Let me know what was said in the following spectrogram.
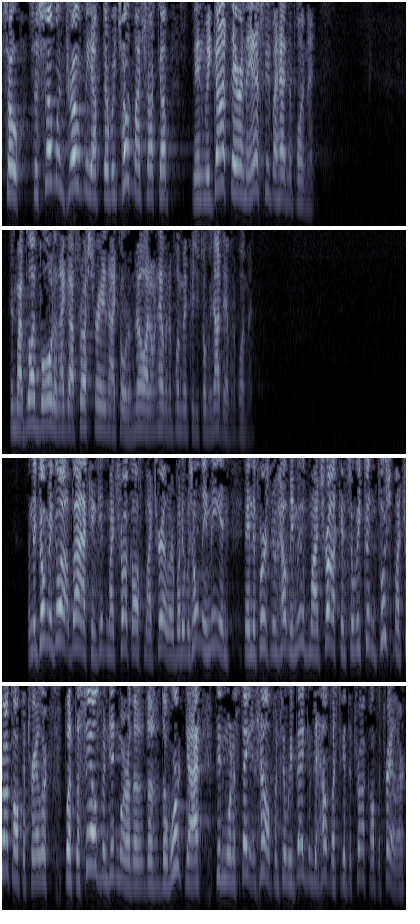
so, so someone drove me up there. We towed my truck up, and we got there, and they asked me if I had an appointment. And my blood boiled, and I got frustrated, and I told them, no, I don't have an appointment because you told me not to have an appointment. And they told me to go out back and get my truck off my trailer, but it was only me and, and the person who helped me move my truck, and so we couldn't push my truck off the trailer, but the salesman didn't, or the, the, the work guy didn't want to stay and help until we begged him to help us to get the truck off the trailer.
